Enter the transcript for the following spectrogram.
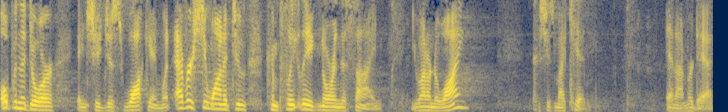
opened the door and she'd just walk in whenever she wanted to, completely ignoring the sign. You want to know why? Because she's my kid and I'm her dad.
